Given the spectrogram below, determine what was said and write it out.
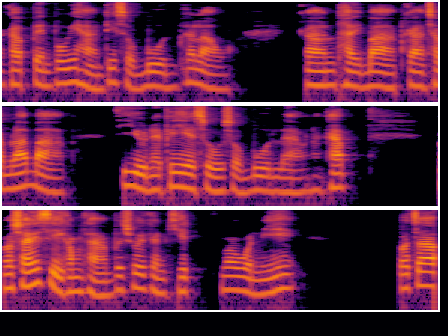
นะครับเป็นพระวิหารที่สมบูรณ์เพื่อเรา การไถ่บาปการชำระบาปที่อยู่ในพระเยซูสมบูรณ์แล้วนะครับ เราใช้ 4คำถามเพื่อช่วยกันคิดว่าวันนี้พระเจ้า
